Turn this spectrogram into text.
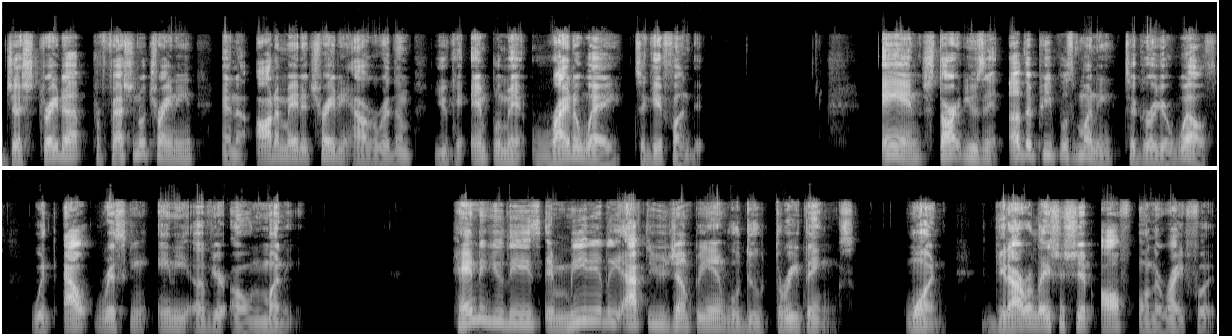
Just straight up professional training and an automated trading algorithm you can implement right away to get funded. And start using other people's money to grow your wealth without risking any of your own money. Handing you these immediately after you jump in will do three things. One, get our relationship off on the right foot.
